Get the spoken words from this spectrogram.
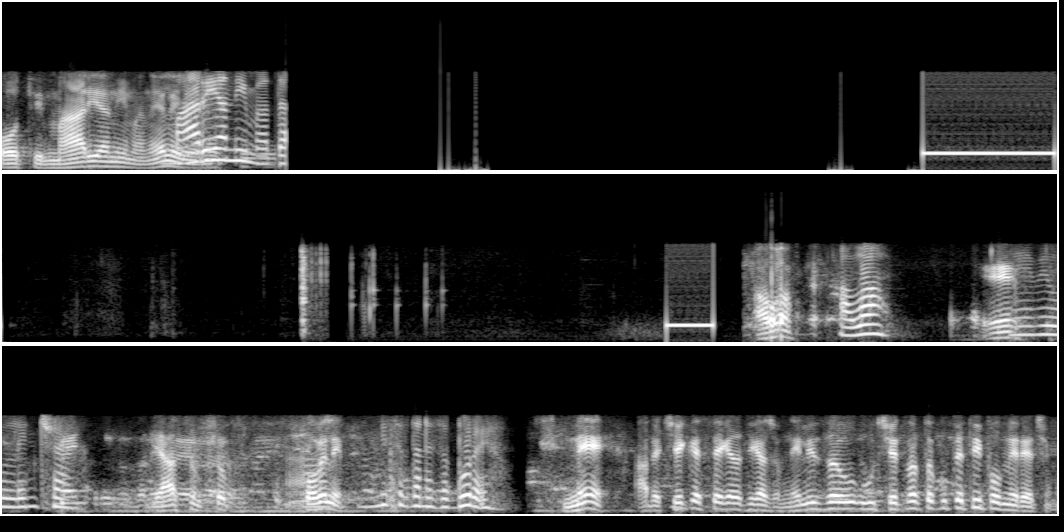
Оти Маријан има, нели? Маријан има, да. Ало, Ала. е, Емил Ленче. јас сум шоп. Повели? Мислев да не заборај. Не, абе чекај сега да ти кажам, нели за у четврток у пет и пол ми рече?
